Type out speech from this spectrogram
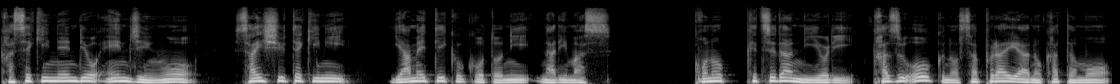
化石燃料エンジンを最終的にやめていくことになります。この決断により数多くのサプライヤーの方も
